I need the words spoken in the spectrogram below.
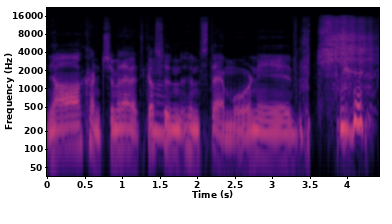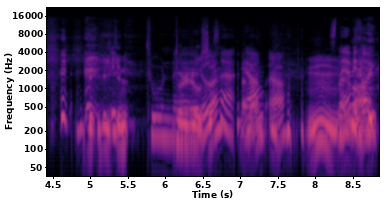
Ja, kanskje, men jeg vet ikke. Altså, Hun, hun stemoren i Hvil- Hvilken Tornerose. Det er Ja. den? Ja. Mm, Snehvit.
